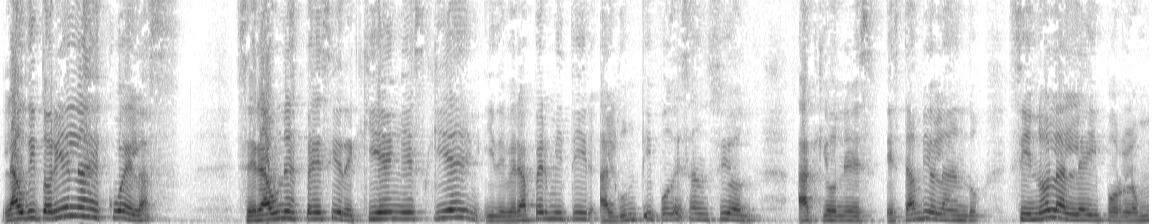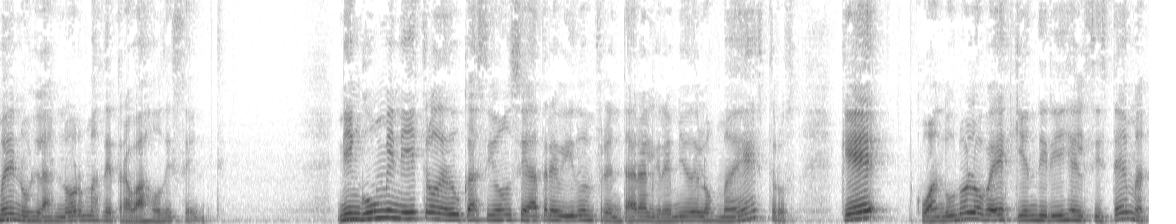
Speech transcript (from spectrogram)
La auditoría en las escuelas será una especie de quién es quién y deberá permitir algún tipo de sanción a quienes están violando, si no la ley, por lo menos las normas de trabajo decente. Ningún ministro de educación se ha atrevido a enfrentar al gremio de los maestros, que cuando uno lo ve es quien dirige el sistema.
